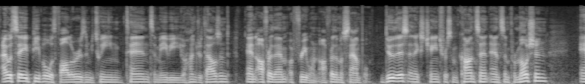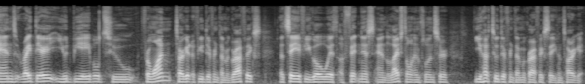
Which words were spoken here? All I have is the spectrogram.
I would say people with followers in between 10 to maybe 100,000 and offer them a free one, offer them a sample. Do this in exchange for some content and some promotion. And right there, you'd be able to, for one, target a few different demographics. Let's say if you go with a fitness and a lifestyle influencer, you have two different demographics that you can target,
